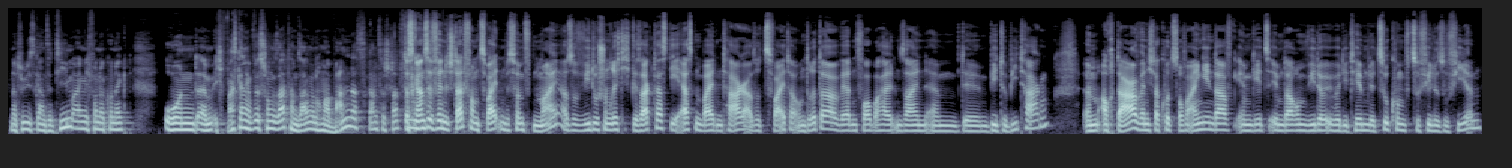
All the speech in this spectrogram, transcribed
Natürlich das ganze Team eigentlich von der Connect. Und ähm, ich weiß gar nicht, ob wir es schon gesagt haben. Sagen wir noch mal, wann das Ganze stattfindet. Das Ganze findet statt vom 2. bis 5. Mai. Also wie du schon richtig gesagt hast, die ersten beiden Tage, also 2. und 3. werden vorbehalten sein ähm, den B2B-Tagen. Ähm, auch da, wenn ich da kurz drauf eingehen darf, ähm, geht es eben darum, wieder über die Themen der Zukunft zu philosophieren.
